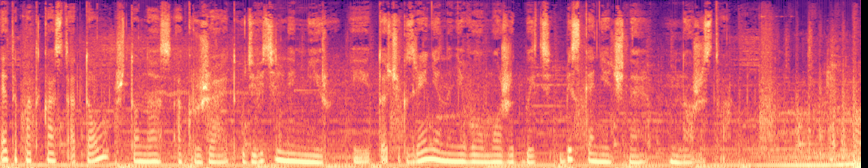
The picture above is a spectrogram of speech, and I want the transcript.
Это подкаст о том, что нас окружает удивительный мир, и точек зрения на него может быть бесконечное множество. Москва.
